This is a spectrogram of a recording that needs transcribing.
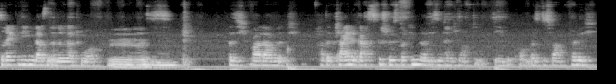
Dreck liegen lassen in der Natur. Mhm. Also ich war da mit, ich hatte kleine Gastgeschwister, Kinder, die sind da nicht mal auf die Idee gekommen. Also das war völlig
